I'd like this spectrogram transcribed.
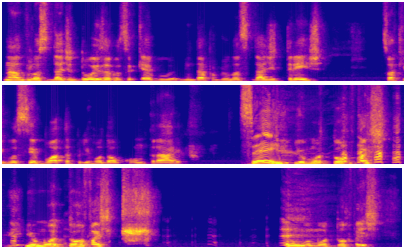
na velocidade 2, ou você quer mudar para velocidade 3, só que você bota para ele rodar ao contrário. Sei. E o motor faz. e o motor faz. o motor fez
